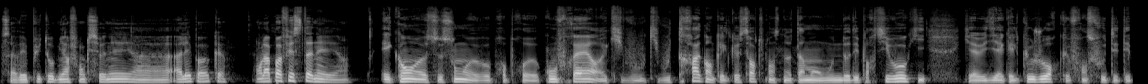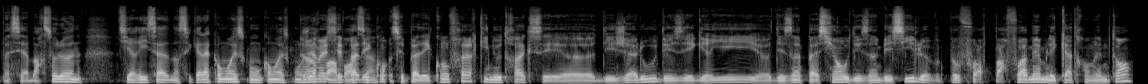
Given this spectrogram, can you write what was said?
Ça avait plutôt bien fonctionné à l'époque. On l'a pas fait cette année. hein. Et quand euh, ce sont euh, vos propres confrères qui vous, qui vous traquent en quelque sorte, je pense notamment au Mundo Deportivo qui, qui avait dit il y a quelques jours que France Foot était passé à Barcelone. Thierry, ça, dans ces cas-là, comment est-ce qu'on comment est-ce qu'on gère mais par c'est rapport pas à des ça c'est pas des confrères qui nous traquent, c'est euh, des jaloux, des aigris, euh, des impatients ou des imbéciles, parfois, parfois même les quatre en même temps.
